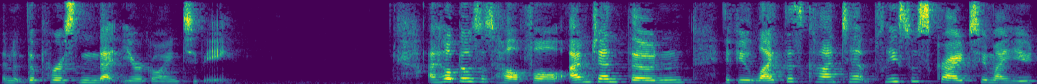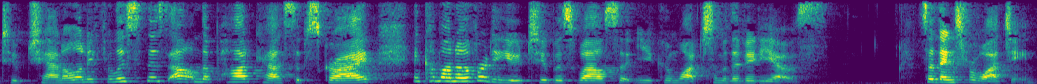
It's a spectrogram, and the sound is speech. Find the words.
and the person that you're going to be. I hope this was helpful. I'm Jen Thoden. If you like this content, please subscribe to my YouTube channel. And if you're listening to this out on the podcast, subscribe and come on over to YouTube as well so that you can watch some of the videos. So thanks for watching.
